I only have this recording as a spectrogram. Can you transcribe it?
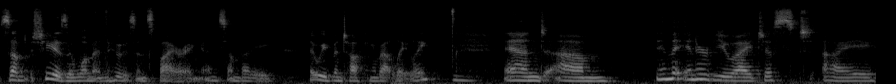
some she is a woman who is inspiring and somebody that we've been talking about lately. Mm. And um, in the interview, I just I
